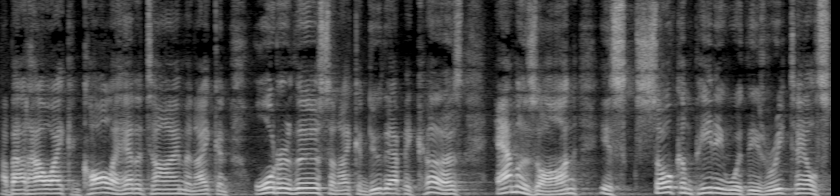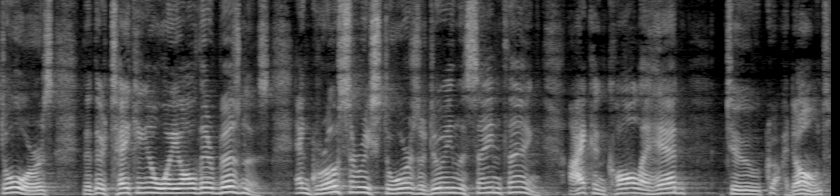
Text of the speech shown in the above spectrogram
about how I can call ahead of time and I can order this and I can do that because Amazon is so competing with these retail stores that they're taking away all their business. And grocery stores are doing the same thing. I can call ahead to, I don't,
